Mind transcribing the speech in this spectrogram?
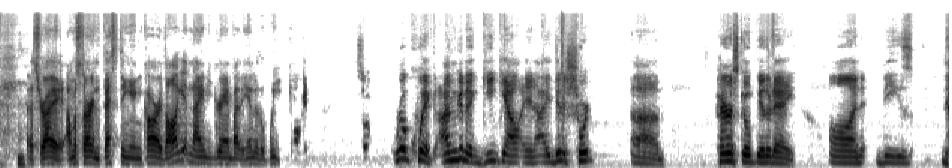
That's right. I'm gonna start investing in cards. I'll get ninety grand by the end of the week. Okay. So real quick, I'm gonna geek out, and I did a short um, Periscope the other day on these.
